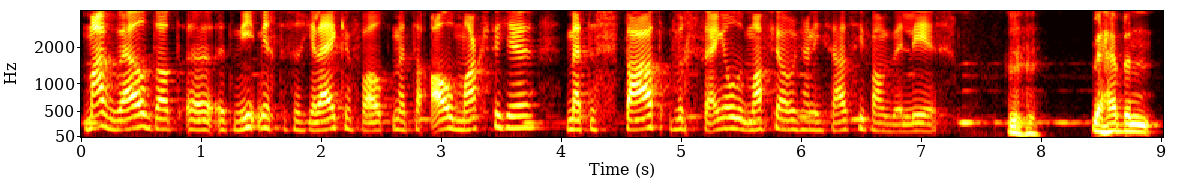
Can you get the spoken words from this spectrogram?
maar wel dat uh, het niet meer te vergelijken valt met de almachtige, met de staat verstrengelde maffia-organisatie van Weleer. Mhm. We hebben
